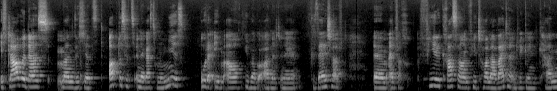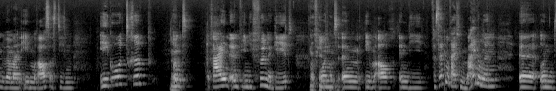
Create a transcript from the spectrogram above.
ich glaube, dass man sich jetzt, ob das jetzt in der Gastronomie ist oder eben auch übergeordnet in der Gesellschaft, ähm, einfach viel krasser und viel toller weiterentwickeln kann, wenn man eben raus aus diesem Ego-Trip ja. und rein irgendwie in die Fülle geht und ähm, eben auch in die facettenreichen Meinungen äh, und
